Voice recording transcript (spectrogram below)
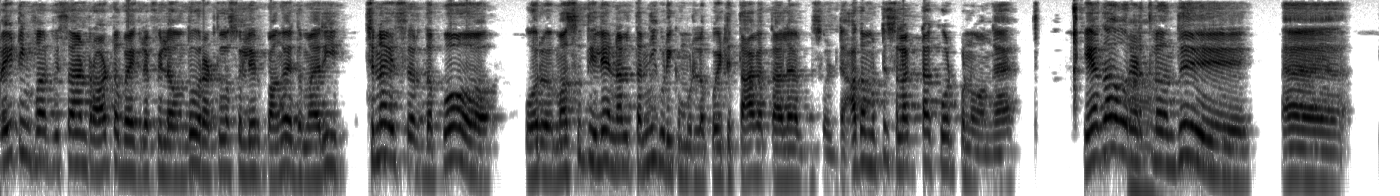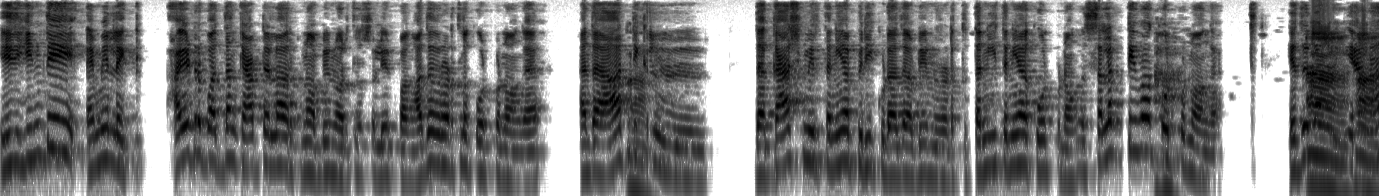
வெயிட்டிங் ஃபார் விசான்ற ஆட்டோபயோகிராஃபில வந்து ஒரு இடத்துல சொல்லியிருப்பாங்க இது மாதிரி சின்ன வயசுல இருந்தப்போ ஒரு மசூதியிலே என்னால தண்ணி குடிக்க முடியல போயிட்டு தாகத்தால அப்படின்னு சொல்லிட்டு. அதை மட்டும் செலக்டா கோட் பண்ணுவாங்க. ஏதோ ஒரு. இடத்துல வந்து இது Hindi I mean like Hyderabad தான் கேபிட்டலா இருக்கணும் அப்படின்னு ஒரு இடத்துல சொல்லியிருப்பாங்க. அதை ஒரு இடத்துல கோட் பண்ணுவாங்க. அந்த ஆர்டிகிள் இந்த காஷ்மீர் தனியா பிரிக்கூடாது அப்படின்னு ஒரு இடத்துல தனி தனியா கோட் பண்ணுவாங்க. செலக்டிவா கோட் பண்ணுவாங்க. ஆ. ஏன்னா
